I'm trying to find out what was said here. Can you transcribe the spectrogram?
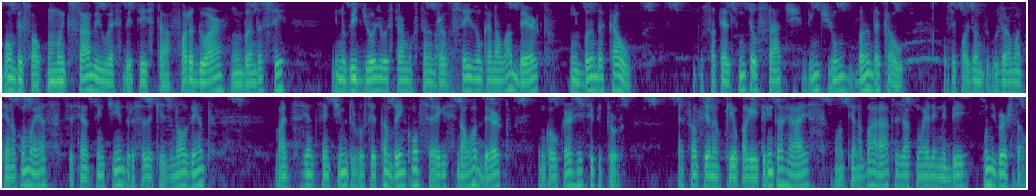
Bom pessoal, como muitos sabem, o SBT está fora do ar em banda C e no vídeo de hoje eu vou estar mostrando para vocês um canal aberto em banda KU do satélite Intelsat 21 banda KU. Você pode usar uma antena como essa, de 60 centímetros, essa daqui é de 90, mais de 60 centímetros você também consegue sinal aberto em qualquer receptor. Essa antena que eu paguei 30 reais, uma antena barata já com LNB universal.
